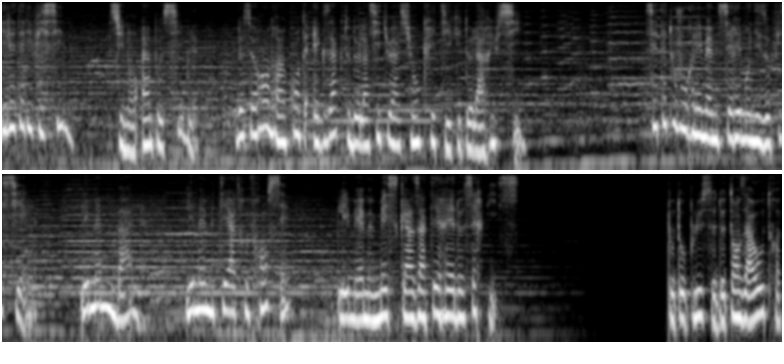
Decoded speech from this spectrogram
il était difficile, sinon impossible, de se rendre un compte exact de la situation critique de la Russie. C'étaient toujours les mêmes cérémonies officielles, les mêmes balles, les mêmes théâtres français, les mêmes mesquins intérêts de service. Tout au plus, de temps à autre,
